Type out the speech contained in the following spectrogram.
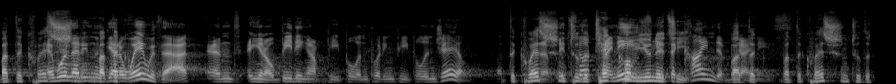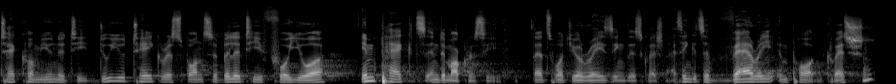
But the question, and we're letting them get the, away with that, and you know, beating up people and putting people in jail. But the question to the tech Chinese, community, kind of but, the, but the question to the tech community: Do you take responsibility for your impacts in democracy? That's what you're raising this question. I think it's a very important question,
